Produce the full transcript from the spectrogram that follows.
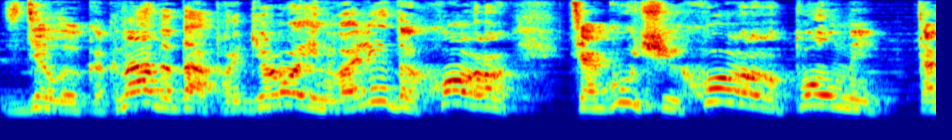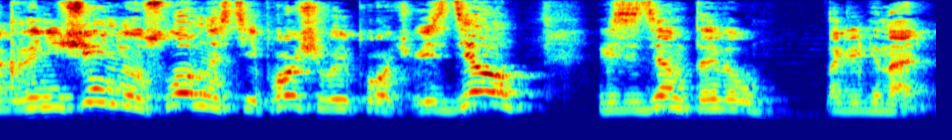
сделаю как надо, да, про героя-инвалида, хоррор, тягучий хоррор, полный ограничений, условностей и прочего, и прочего. И сделал Resident Evil оригинальный.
